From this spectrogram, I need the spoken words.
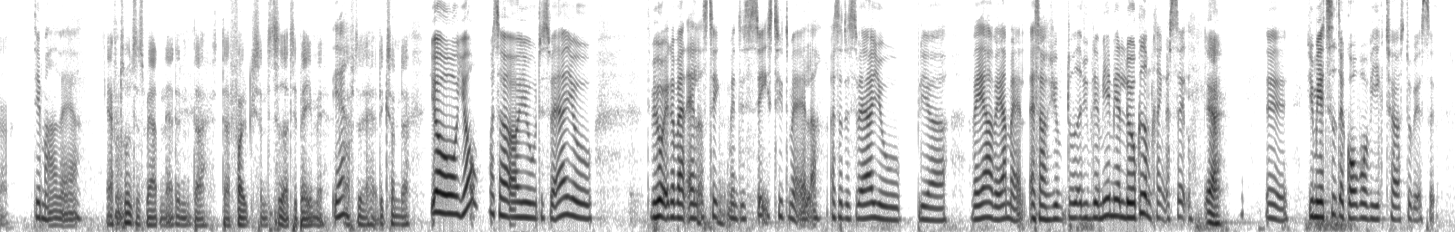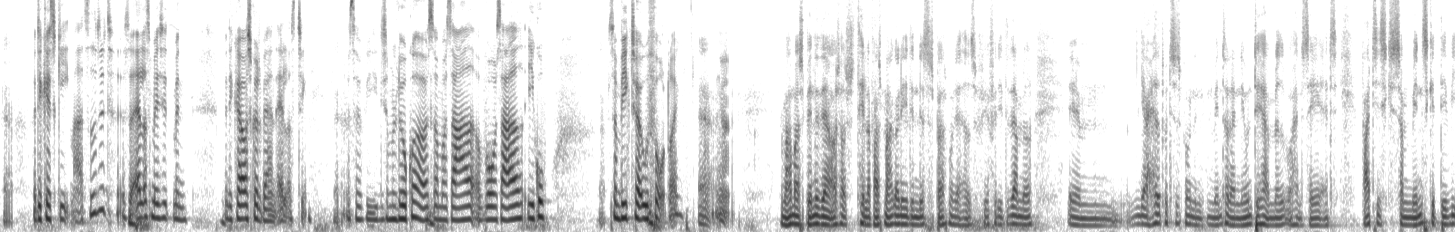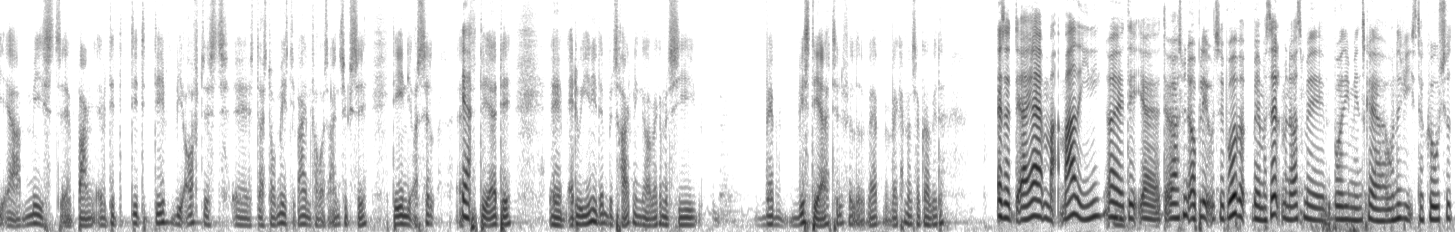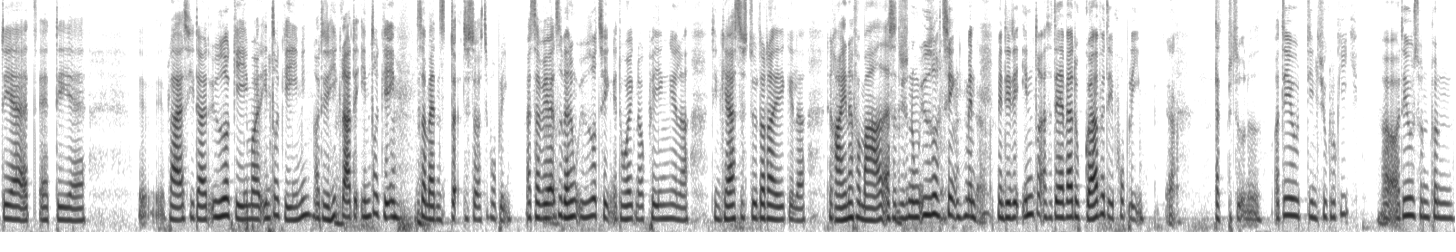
Ja. Det er meget værre. Ja, fortrydelsesmerten er den, der, der folk sådan sidder tilbage med. Ja. Ofte er det ikke sådan der. Jo, jo, altså, og jo desværre jo, det behøver ikke at være en aldersting, men det ses tit med alder. Altså desværre jo bliver værre og værre med alder. Altså jo, du ved, at vi bliver mere og mere lukket omkring os selv. Ja, Øh, jo mere tid der går, hvor vi ikke tør stå ved os selv. Ja. Og det kan ske meget tidligt, altså aldersmæssigt, men, men det kan også godt være en aldersting. Ja. Altså vi ligesom lukker os om os eget og vores eget ego, Ja. som vi ikke tør udfordre. Ikke? ja. Ja. Det er meget, meget spændende. Det er også, også taler faktisk meget godt ind i det næste spørgsmål, jeg havde, Sofia, fordi det der med, øhm, jeg havde på et tidspunkt en, en mentor, der nævnte det her med, hvor han sagde, at faktisk som menneske, det vi er mest øh, bange, øh, det, det, det, det vi oftest, øh, der står mest i vejen for vores egen succes, det er egentlig os selv, at Ja. det er det. Øh, er du enig i den betragtning, og hvad kan man sige, hvad, hvis det er tilfældet, hvad, hvad kan man så gøre ved det? Altså, der er jeg me- meget enig, og Mm. det, jeg, det er også min oplevelse, både med mig selv, men også med både de mennesker, jeg har undervist og coachet, det er, at, at det er, jeg jeg plejer at sige, der er et ydre game og et indre gaming, og det er helt Mm. klart det indre game, som er den stør- det største problem. Altså, der vil altid være nogle ydre ting, at du har ikke nok penge, eller din kæreste støtter dig ikke, eller det regner for meget. Altså, det er sådan nogle ydre ting, men, Ja. men det er det indre, altså det er, hvad du gør ved det problem Ja. der betyder noget. Og det er jo din psykologi. Mm. Og, og det er jo sådan på en,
